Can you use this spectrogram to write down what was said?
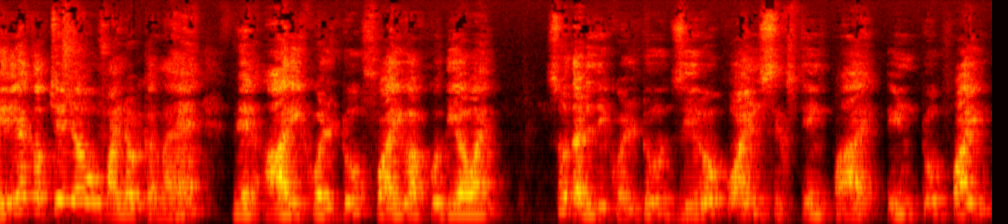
एरिया कब चेंज हो वो फाइंड आउट करना है? When r equal to five आपको दिया हुआ है। So that is equal to zero point sixteen pi into five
